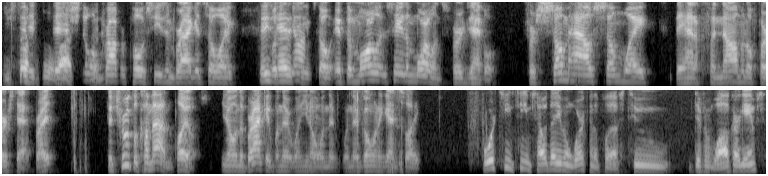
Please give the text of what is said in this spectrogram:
you still have it- to do a lot there's to still a proper postseason bracket. So like, They just let's be honest. So if the Marlins, say the Marlins, for example, for somehow, some way, they had a phenomenal first half, right? The truth will come out in the playoffs. You know, in the bracket when they're when you know when they're when they're going against like 14 teams how would that even work in the playoffs two different wildcard games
